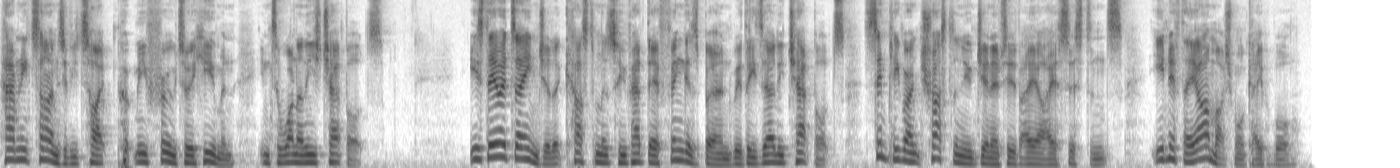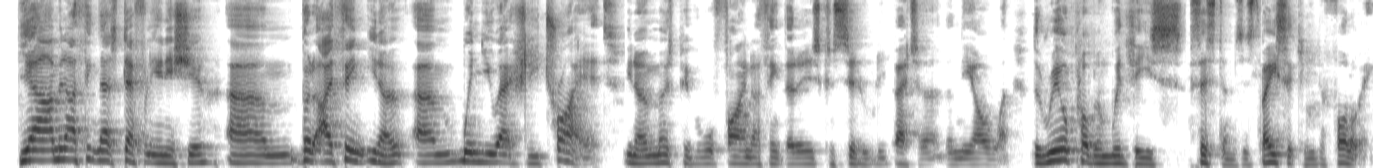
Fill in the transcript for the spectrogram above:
How many times have you typed put me through to a human into one of these chatbots? Is there a danger that customers who've had their fingers burned with these early chatbots simply won't trust the new generative AI assistants, even if they are much more capable? Yeah, I mean, I think that's definitely an issue. Um, but I think, you know, um, when you actually try it, you know, most people will find, I think, that it is considerably better than the old one. The real problem with these systems is basically the following.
